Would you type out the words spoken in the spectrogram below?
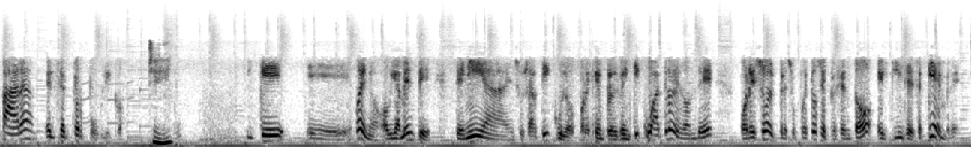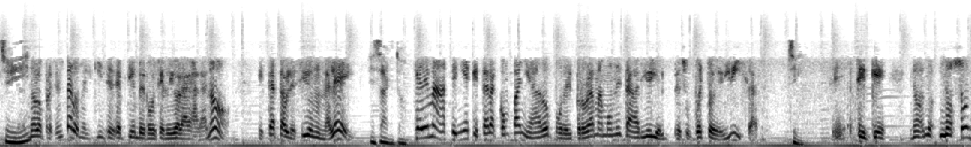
para el sector público Sí. y que, eh, bueno, obviamente tenía en sus artículos, por ejemplo, el 24, es donde, por eso el presupuesto se presentó el 15 de septiembre. Sí. No lo presentaron el 15 de septiembre porque se le dio la gana, no. Está establecido en una ley, Exacto. que además tenía que estar acompañado por el programa monetario y el presupuesto de divisas. Sí. ¿sí? Decir, que no, no, no son,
